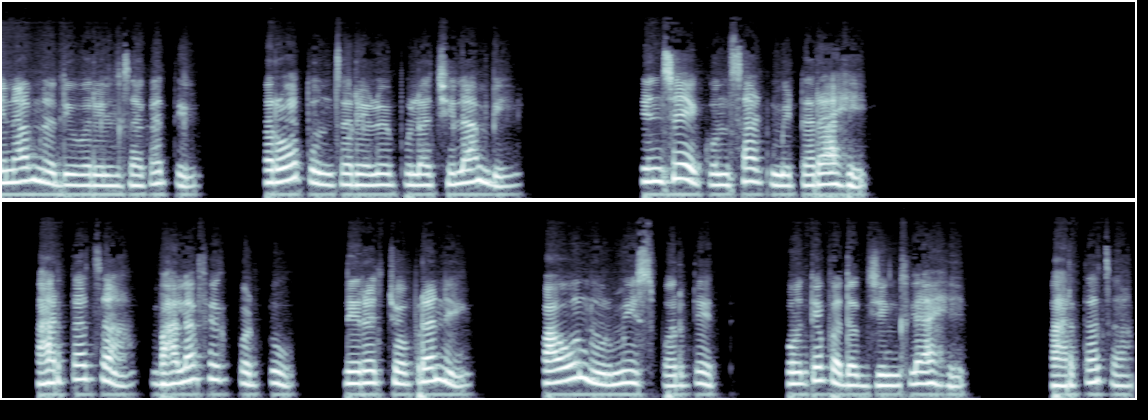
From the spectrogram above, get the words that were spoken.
चिनाब नदीवरील जगातील सर्वात उंच रेल्वे पुलाची लांबी तीनशे एकोणसाठ मीटर आहे. भारताचा भालाफेकपटू नीरज चोप्राने पाओ नुर्मी स्पर्धेत कोणते पदक जिंकले आहे? भारताचा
